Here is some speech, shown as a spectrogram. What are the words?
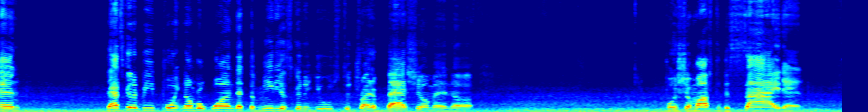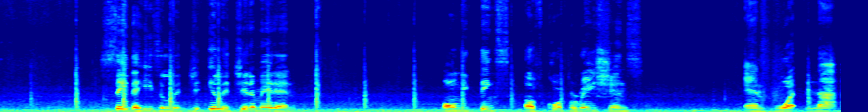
And that's going to be point number one that the media is going to use to try to bash him and uh, push him off to the side and say that he's illeg- illegitimate and only thinks of corporations and whatnot.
